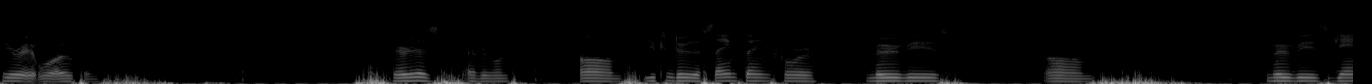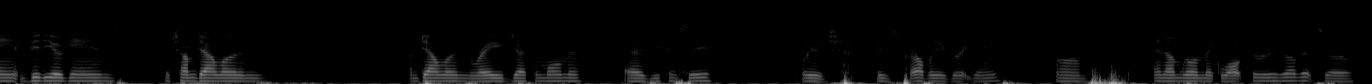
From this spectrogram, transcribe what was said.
here it will open. There it is, everyone. Um, you can do the same thing for movies, um, movies, game, video games which I'm downloading. I'm downloading Rage at the moment, as you can see, which is probably a great game. Um, and I'm going to make walkthroughs of it, so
